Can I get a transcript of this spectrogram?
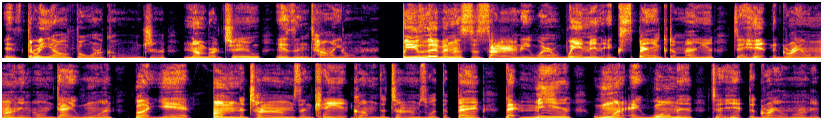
is 304 culture. Number two is entitlement. We live in a society where women expect a man to hit the ground running on day one, but yet come to terms and can't come to terms with the fact that men want a woman to hit the ground running.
